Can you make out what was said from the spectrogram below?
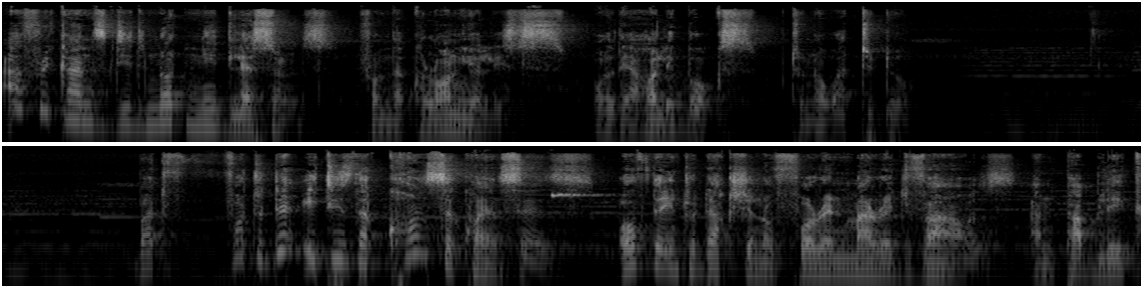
Africans did not need lessons from the colonialists or their holy books to know what to do. But for today, it is the consequences of the introduction of foreign marriage vows and public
